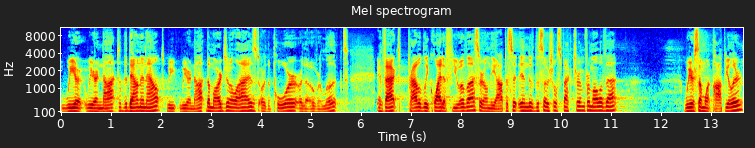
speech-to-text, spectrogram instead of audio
We, are, we are not the down and out. We, we are not the marginalized or the poor or the overlooked. In fact, probably quite a few of us are on the opposite end of the social spectrum from all of that. We are somewhat popular,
